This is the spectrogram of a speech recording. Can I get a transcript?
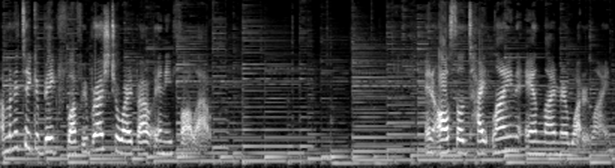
I'm going to take a big fluffy brush to wipe out any fallout and also tight line and line my waterline.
